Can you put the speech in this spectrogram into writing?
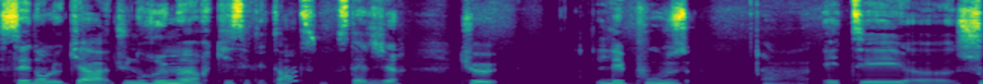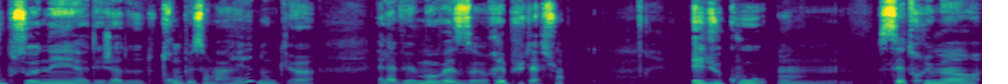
c'est dans le cas d'une rumeur qui s'est éteinte, c'est-à-dire que l'épouse était euh, soupçonnée euh, déjà de, tromper son mari, donc elle avait mauvaise réputation. Et du coup, cette rumeur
